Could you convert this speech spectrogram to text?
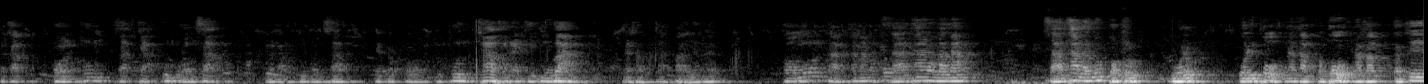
นะครับกองทุนสัจจะคุณออมทรัพย์นะครับคุณออมทรัพย์และก็กองทุนชาวพนักกิจหมู่บ้านนะครับต่อไปนะครับขอมูลการคณะกรรมการสาธารณะสาธารณูปโภคบริโภคนะครับกระโภคนะครับ ก็คือ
